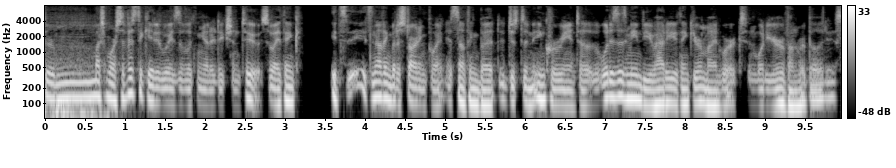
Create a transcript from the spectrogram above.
there are much more sophisticated ways of looking at addiction too. So I think it's, it's nothing but a starting point. It's nothing but just an inquiry into what does this mean to you? How do you think your mind works? And what are your vulnerabilities?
